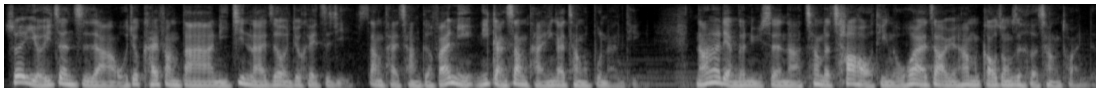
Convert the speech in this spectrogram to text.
所以有一阵子啊，我就开放大家，你进来之后，你就可以自己上台唱歌。反正你你敢上台，应该唱的不难听。然后那两个女生啊，唱的超好听的。我后来知道，原来他们高中是合唱团的。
